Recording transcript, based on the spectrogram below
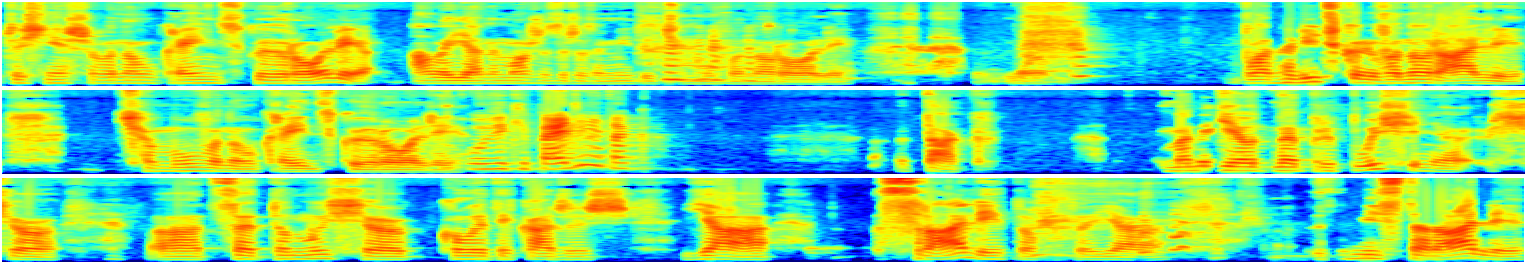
точніше, воно української ролі, але я не можу зрозуміти, чому воно ролі. Ну, бо англійською воно ралі. Чому воно української ролі? У Вікіпедії так? Так. У мене є одне припущення, що а, це тому, що коли ти кажеш я з ралі, тобто я з міста ралі,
